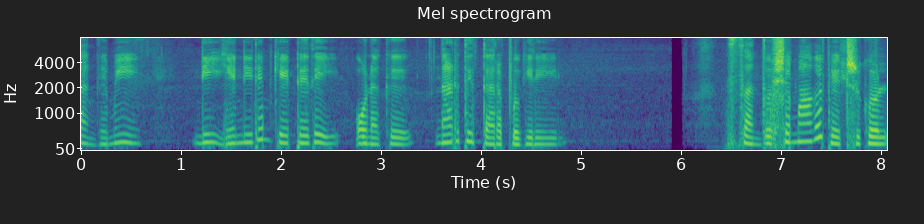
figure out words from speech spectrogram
தங்கமே நீ என்னிடம் கேட்டதை உனக்கு நடத்தி தரப்போகிறேன் சந்தோஷமாக பெற்றுக்கொள்.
